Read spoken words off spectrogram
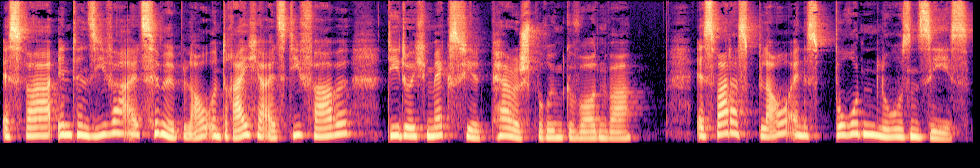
Es war intensiver als Himmelblau und reicher als die Farbe, die durch Maxfield Parish berühmt geworden war. Es war das Blau eines bodenlosen Sees.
